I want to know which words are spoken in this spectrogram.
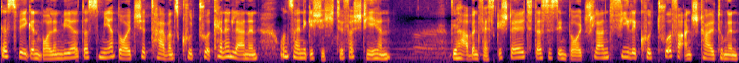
Deswegen wollen wir, dass mehr Deutsche Taiwans Kultur kennenlernen und seine Geschichte verstehen. Wir haben festgestellt, dass es in Deutschland viele Kulturveranstaltungen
